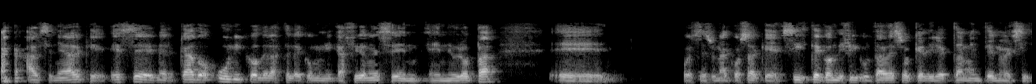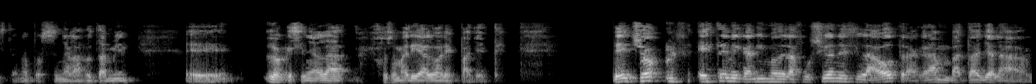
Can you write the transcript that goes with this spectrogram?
al señalar que ese mercado único de las telecomunicaciones en, Europa, pues es una cosa que existe con dificultades o que directamente no existe, ¿no? Pues señalando también lo que señala José María Álvarez Payete. De hecho, este mecanismo de la fusión es la otra gran batalla, la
